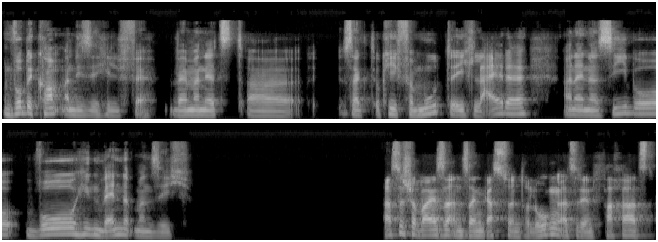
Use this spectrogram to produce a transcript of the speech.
Und wo bekommt man diese Hilfe? Wenn man jetzt äh, sagt, okay, ich vermute, ich leide an einer SIBO, wohin wendet man sich? Klassischerweise an seinen Gastroenterologen, also den Facharzt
